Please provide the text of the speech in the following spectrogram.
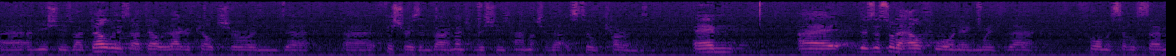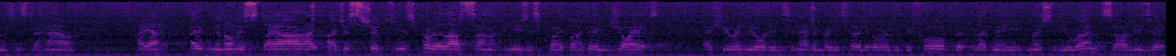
uh, and the issues I've dealt with, I've dealt with agriculture and uh, fisheries environmental issues, how much of that is still current. Um, uh, there's a sort of health warning with former civil servants as to how open and honest they are. I, I just should, it's probably the last time I can use this quote, but I do enjoy it. If you were in the audience in Edinburgh, you've heard it already before, but let me, most of you weren't, so I'll use it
